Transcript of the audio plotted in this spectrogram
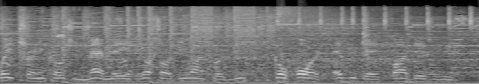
weight training coach in Matt Mays. He's also our D-line coach. We go hard every day, five days a week.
